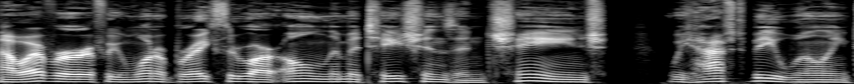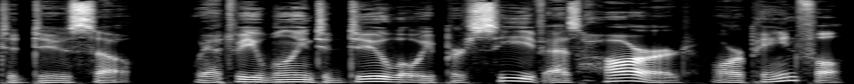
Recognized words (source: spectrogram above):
However, if we want to break through our own limitations and change, we have to be willing to do so. We have to be willing to do what we perceive as hard or painful.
